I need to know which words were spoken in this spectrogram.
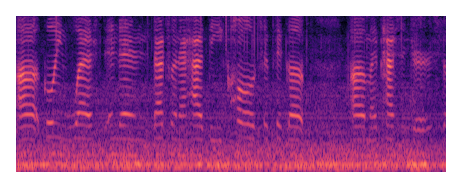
uh, going west, and then that's when I had the call to pick up uh, my passenger. So,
